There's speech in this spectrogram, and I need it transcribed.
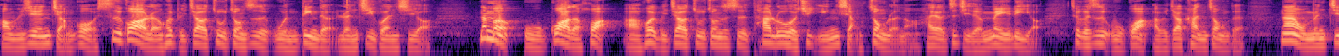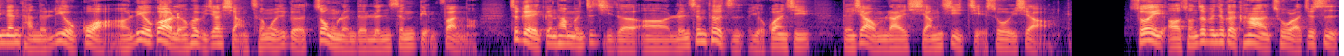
啊，我们之前讲过，四卦的人会比较注重是稳定的人际关系哦。那么五卦的话啊，会比较注重的是他如何去影响众人哦，还有自己的魅力哦，这个是五卦啊比较看重的。那我们今天谈的六卦啊，六卦人会比较想成为这个众人的人生典范哦，这个也跟他们自己的啊人生特质有关系。等一下我们来详细解说一下。所以哦，从这边就可以看得出来，就是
